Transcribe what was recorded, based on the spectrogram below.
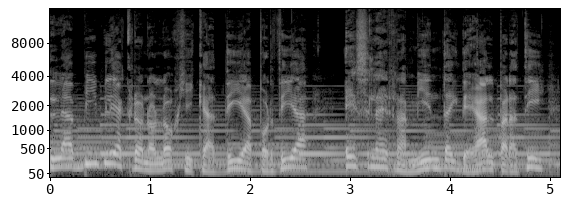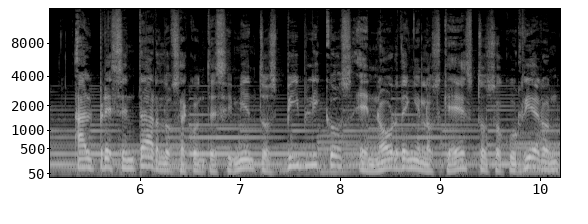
La Biblia cronológica día por día es la herramienta ideal para ti al presentar los acontecimientos bíblicos en orden en los que estos ocurrieron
